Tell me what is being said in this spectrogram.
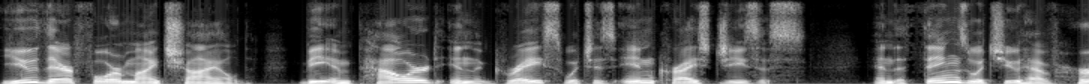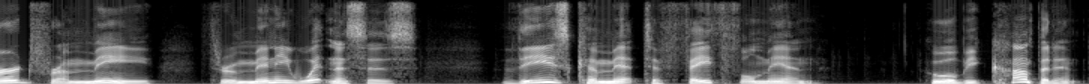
You therefore, my child, be empowered in the grace which is in Christ Jesus, and the things which you have heard from me through many witnesses, these commit to faithful men who will be competent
